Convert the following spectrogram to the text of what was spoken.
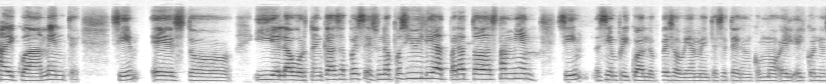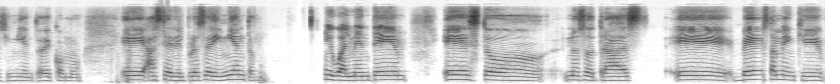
adecuadamente, ¿sí? Esto, y el aborto en casa, pues es una posibilidad para todas también, ¿sí? Siempre y cuando, pues obviamente se tengan como el, conocimiento de cómo eh, hacer el procedimiento. Igualmente, esto, nosotras eh, vemos también que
